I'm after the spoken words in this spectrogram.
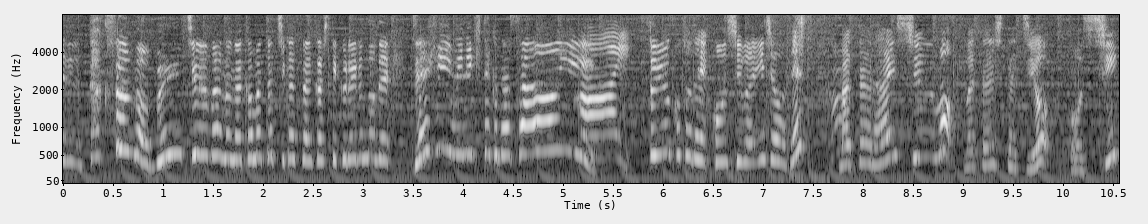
ーたくさんの VTuber の仲間たちが参加してくれるので、ぜひ見に来てくださいはい。ということで、今週は以上です。また来週も私たちを推しに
